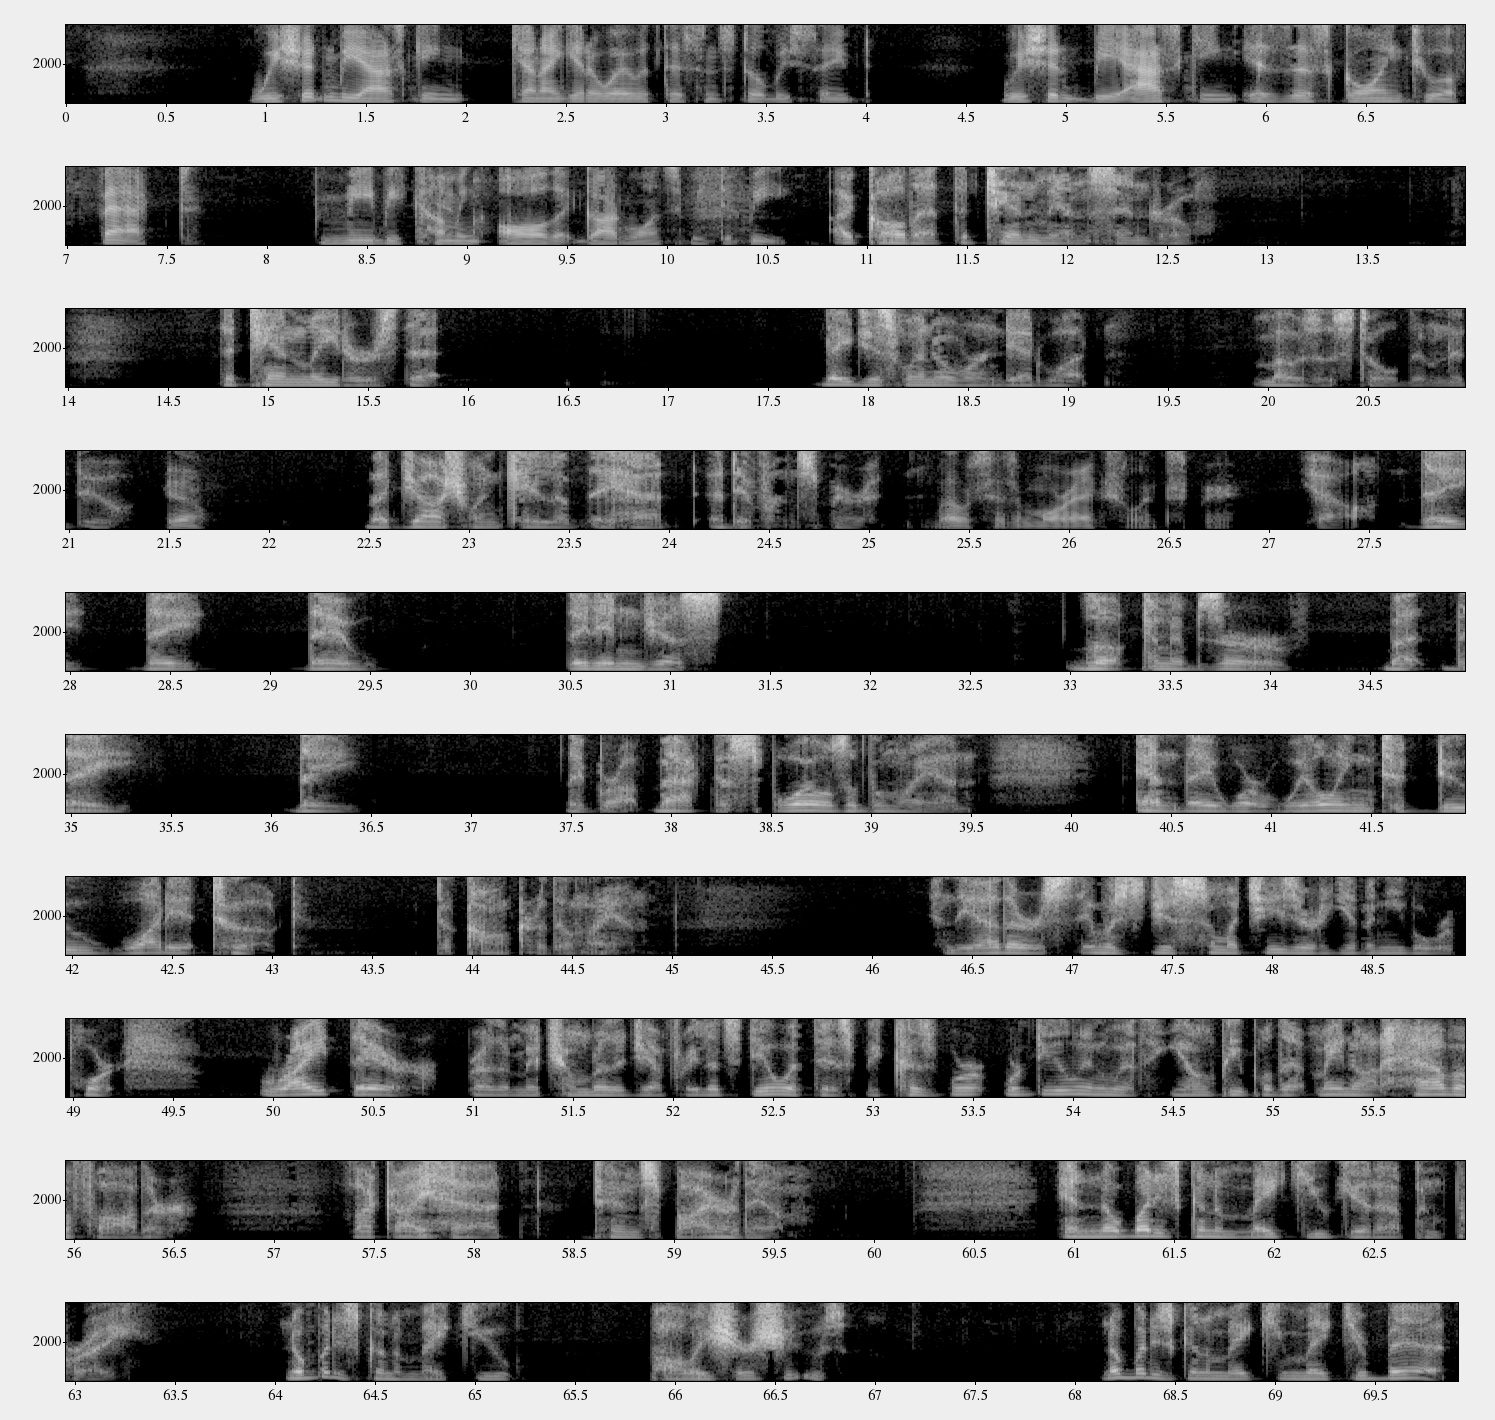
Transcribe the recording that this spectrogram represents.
We shouldn't be asking, "Can I get away with this and still be saved?" We shouldn't be asking, "Is this going to affect me becoming all that God wants me to be?" I call that the 10 men syndrome. The 10 leaders that they just went over and did what Moses told them to do. Yeah. But Joshua and Caleb, they had a different spirit. Bible says a more excellent spirit. Yeah. They they they they didn't just look and observe, but they they they brought back the spoils of the land and they were willing to do what it took to conquer the land. And the others, it was just so much easier to give an evil report. Right there, Brother Mitchell and Brother Jeffrey, let's deal with this because we're, we're dealing with young people that may not have a father like I had to inspire them. And nobody's going to make you get up and pray. Nobody's going to make you polish your shoes. Nobody's going to make you make your bed.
